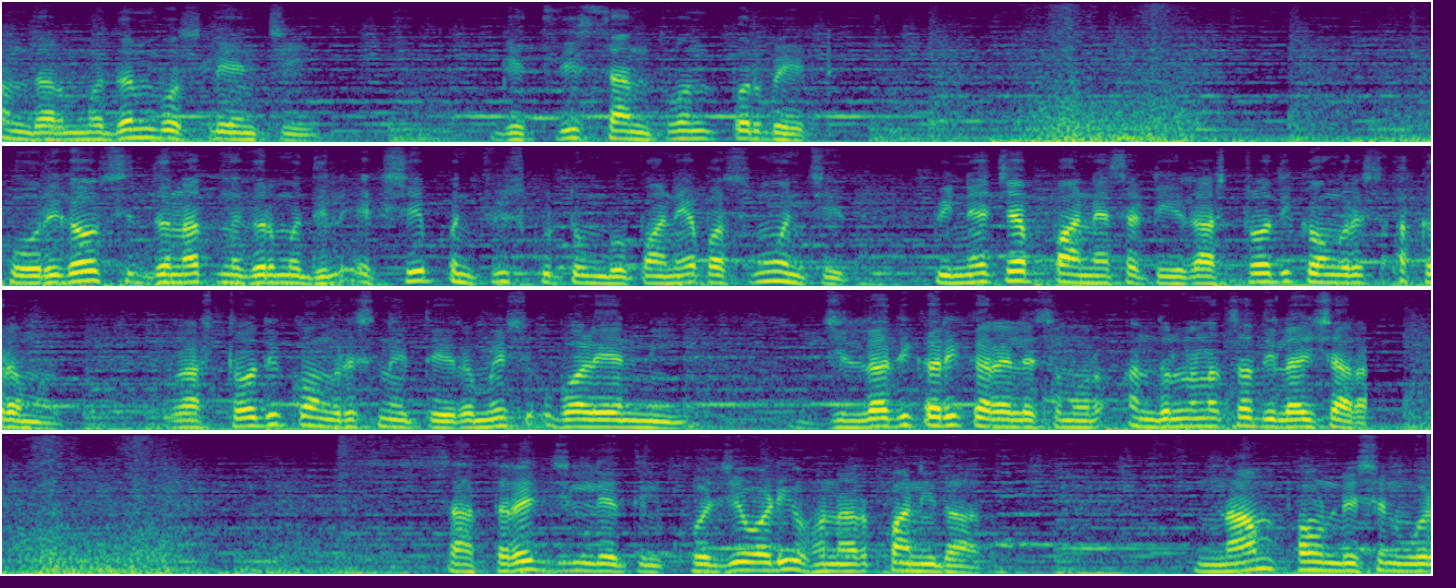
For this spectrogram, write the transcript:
आमदार मदन भोसले यांची घेतली सांत्वनपर भेट. कोरेगाव सिद्धनाथ नगरमधील एकशे पंचवीस कुटुंब पाण्यापासून वंचित. पिण्याच्या पाण्यासाठी राष्ट्रवादी काँग्रेस आक्रमक. राष्ट्रवादी काँग्रेस नेते रमेश उबाळे यांनी जिल्हाधिकारी कार्यालयासमोर आंदोलनाचा दिला इशारा. सातारा जिल्ह्यातील खोजेवाडी होणार पाणीदार. नाम फाउंडेशन व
